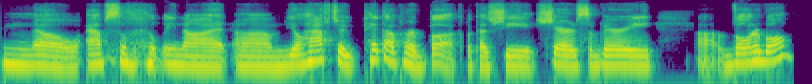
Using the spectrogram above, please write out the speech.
No, absolutely not. Um, you'll have to pick up her book because she shares some very uh, vulnerable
